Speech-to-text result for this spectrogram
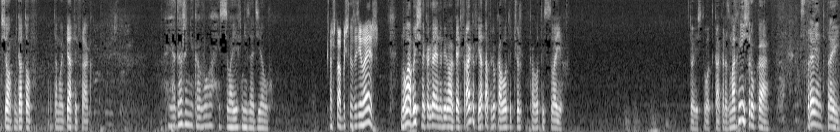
Все, готов. Это мой пятый фраг. Я даже никого из своих не задел. А что, обычно задеваешь? Ну, обычно, когда я набиваю 5 фрагов, я топлю кого-то чуж- кого-то из своих. То есть, вот как, размахнись рука, спрей and pray.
